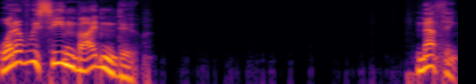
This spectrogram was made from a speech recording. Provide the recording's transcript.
What have we seen Biden do? Nothing.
